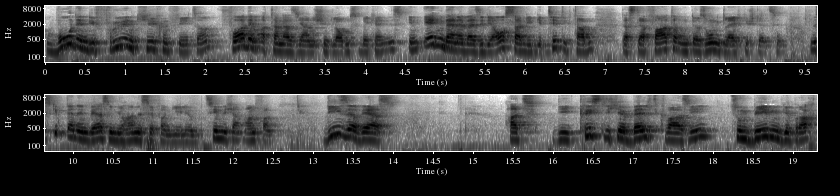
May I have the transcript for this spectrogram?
wo denn die frühen Kirchenväter vor dem athanasianischen Glaubensbekenntnis in irgendeiner Weise die Aussage getätigt haben, dass der Vater und der Sohn gleichgestellt sind. Und es gibt einen Vers im Johannesevangelium, ziemlich am Anfang. Dieser Vers hat die christliche Welt quasi zum Beben gebracht,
